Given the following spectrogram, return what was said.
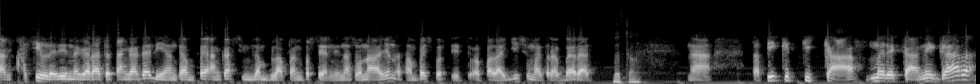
hasil dari negara tetangga tadi yang sampai angka 98 persen di nasionalnya sampai seperti itu, apalagi Sumatera Barat. Betul. Nah, tapi ketika mereka negara,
